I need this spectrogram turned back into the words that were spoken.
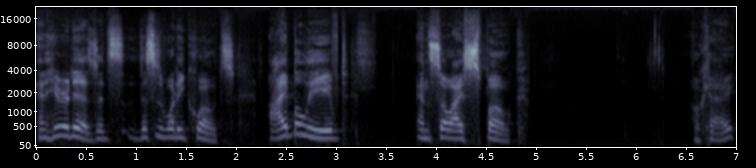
And here it is. It's, this is what he quotes I believed, and so I spoke. Okay?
